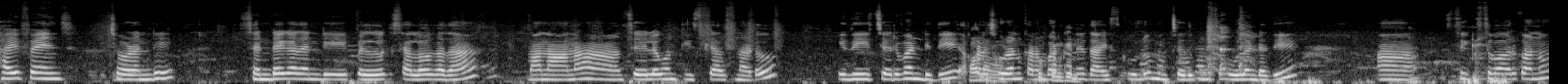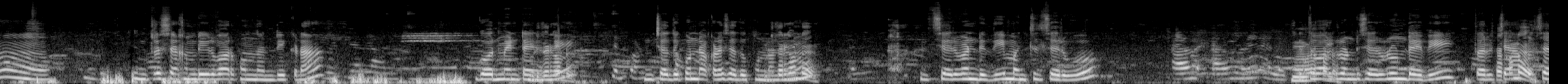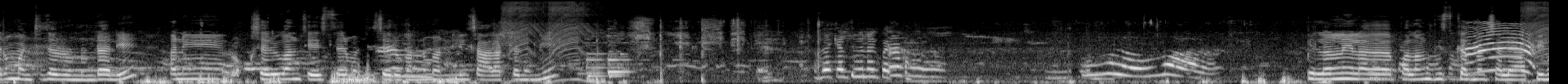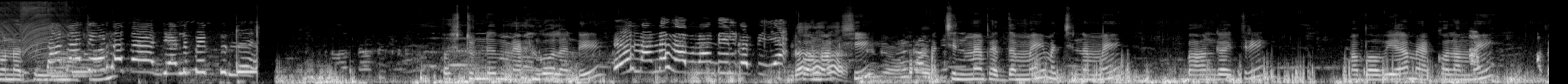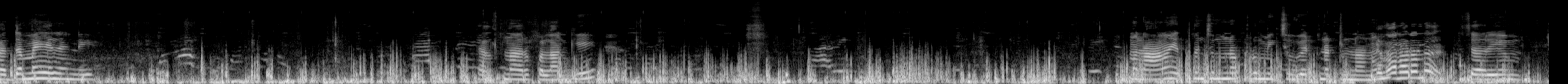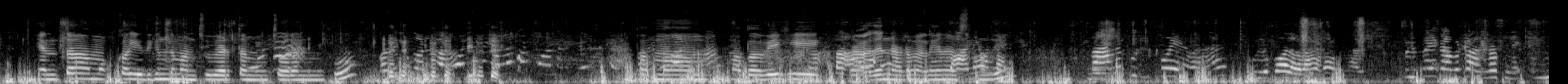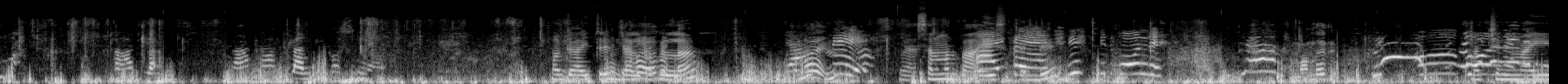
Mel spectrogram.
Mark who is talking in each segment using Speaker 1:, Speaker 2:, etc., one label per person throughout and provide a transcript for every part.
Speaker 1: Hi friends. చూడండి. Sunday కదండి. పిల్లలకి సెలవు కదా. మా నాన్న చేలోని తీసుకెళ్తున్నాడు. ఇది చెరువు అండి ఇది. అక్కడ? చూడండి కనబడుతుంది. హై స్కూల్ మేము చదువుకున్న స్కూల్ అండి అది. సిక్స్త్ వరకు అను ఇంటర్ సెకండ్ ఇయర్ వరకు ఉందండి ఇక్కడ. గవర్నమెంట్. నేను చదువుకుంటే అక్కడే చదువుకున్నాను చెరువు అండి ఇది. మంచి చెరువు. ఇంతవరకు రెండు చెరువులు ఉండేవి. తర్వాత చేపల చెరువు మంచి చెరువు రెండు ఉండాలి. కానీ ఒక చెరువు కానీ చేస్తారు. మంచి చెరువు కన్నా మరి నీళ్ళు చాలా అట్లేదని పిల్లల్ని ఇలా పొలం తీసుకెళ్తున్నారు చాలా హ్యాపీగా ఉన్నారు పిల్లలు మాత్రం. ఫస్ట్ ఉండేది మ్యాంగోలు అండి కోనాక్షి మా చిన్నమ్మాయి పెద్ద అమ్మాయి మా చిన్న అమ్మాయి మా భవ్య మా అక్కోళ్ళ అమ్మాయి మా పెద్ద వెళ్తున్నారు పొలానికి. మా నాన్న ఎత్తుకొని చున్నప్పుడు మీకు చూపెట్టినట్టున్నాను సరే ఎంత మొక్క ఎదిగిందో మనం చూపెడతాం మీకు చూడండి మీకు. పాప మా మా భవ్యకి రాదని నడడం ఎలాగైనా వస్తుంది
Speaker 2: కాబట్టి అందట్లే అట్లా నాకు అట్లా అన్నికి వస్తున్నాయి?
Speaker 1: మా గాయత్రి జల్లర పిల్ల. వేసాను మన బాగా వేసిందండి మా చిన్నమ్మాయి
